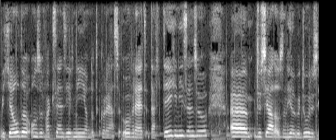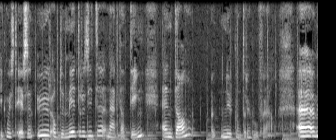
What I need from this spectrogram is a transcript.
gelden onze vaccins hier niet, omdat de Koreaanse overheid daartegen is en zo. Um, dus ja, dat was een heel gedoe. Dus ik moest eerst een uur op de metro zitten naar dat ding. En dan nu komt er een goed verhaal. Um,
